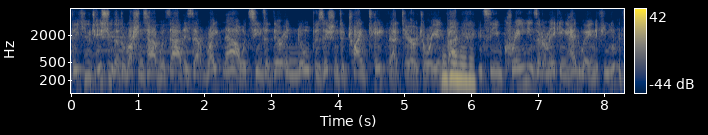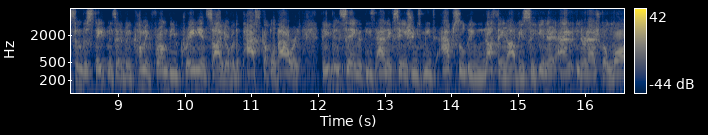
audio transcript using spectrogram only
the huge issue that the Russians have with that is that right now it seems that they're in no position to try and take that territory. In fact, it's the Ukrainians that are making headway. And if you look at some of the statements that have been coming from the Ukrainian side over the past couple of hours, they've been saying that these annexations means absolutely nothing. Obviously, in international law,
